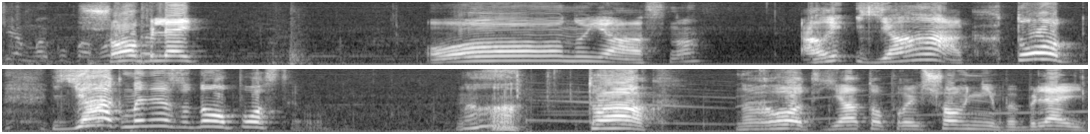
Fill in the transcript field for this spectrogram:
Чем могу помочь? Що, блядь? О, ну ясно. Але як? Хто? Як мене з одного пострілу? А, так. Народ, я то пройшов ніби, блядь.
